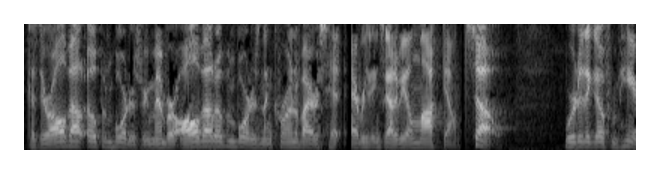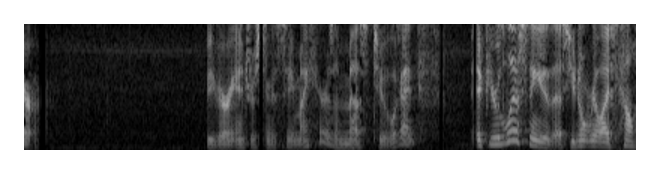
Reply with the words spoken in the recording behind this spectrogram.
Because they're all about open borders. Remember, all about open borders, and then coronavirus hit. Everything's got to be on lockdown. So, where do they go from here? Be very interesting to see. My hair is a mess too. Look, I, if you're listening to this, you don't realize how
